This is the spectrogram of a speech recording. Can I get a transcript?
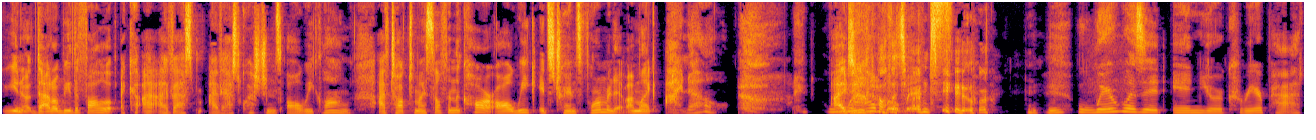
you know that'll be the follow up. I, have asked I've asked questions all week long. I've talked to myself in the car all week. It's transformative. I'm like, I know. I do Wow it all the time too. Mhm. Where was it in your career path?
